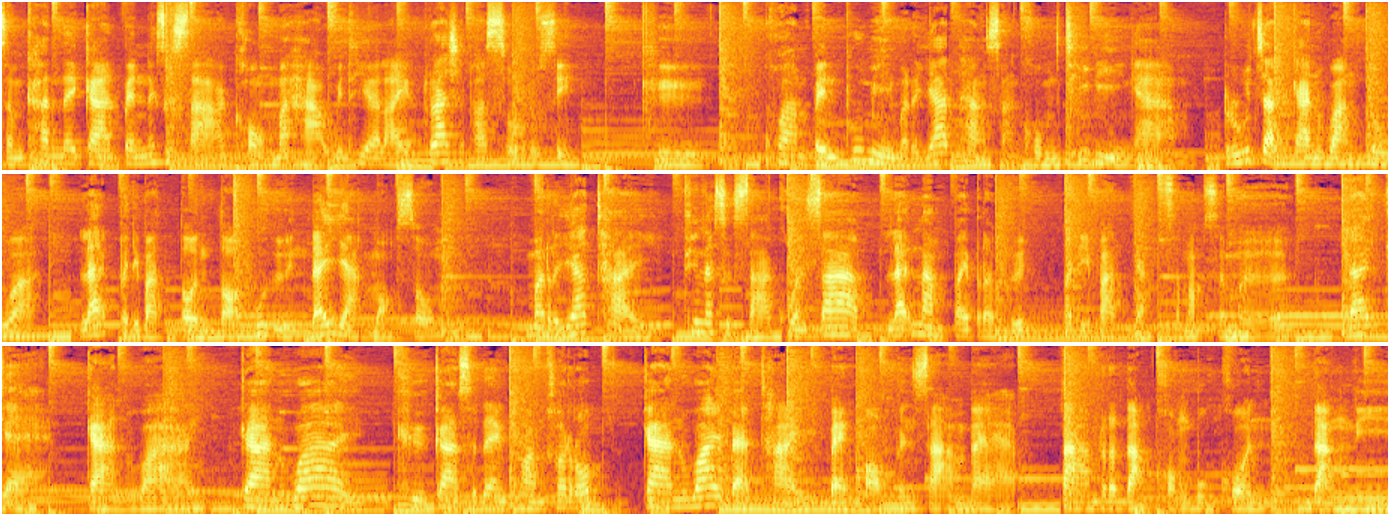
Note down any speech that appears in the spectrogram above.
สิ่งสำคัญในการเป็นนักศึกษาของมหาวิทยาลัยราชภัฏสวนดุสิตคือ ความเป็นผู้มีมารยาททางสังคมที่ดีงาม รู้จักการวางตัว และปฏิบัติตนต่อผู้อื่นได้อย่างเหมาะสม มารยาทไทยที่นักศึกษาควรทราบ และนำไปประพฤติปฏิบัติอย่างสม่ำเสมอ ได้แก่ การไหว้ การไหว้คือการแสดงความเคารพ การไหว้แบบไทยแบ่งออกเป็น 3 แบบ ตามระดับของบุคคล ดังนี้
